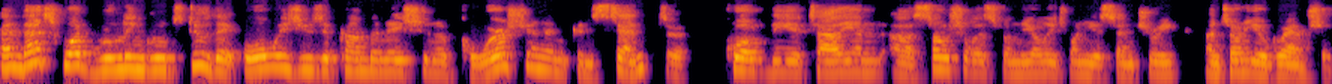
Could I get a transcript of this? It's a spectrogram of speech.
and that's what ruling groups do they always use a combination of coercion and consent to quote the italian uh, socialist from the early 20th century antonio gramsci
